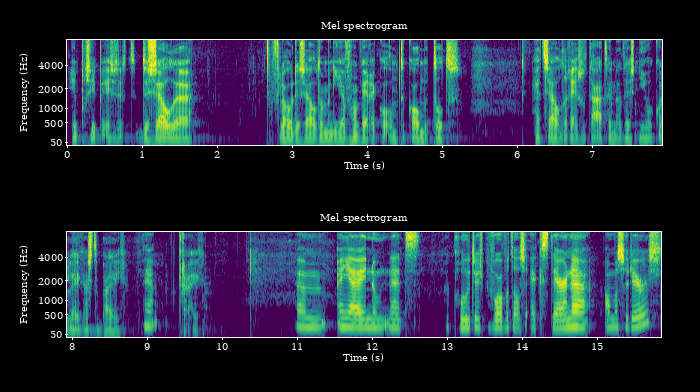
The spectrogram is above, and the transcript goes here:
in principe is het dezelfde flow, dezelfde manier van werken om te komen tot hetzelfde resultaat. En dat is nieuwe collega's erbij Ja. krijgen. Ehm, en jij noemt net recruiters bijvoorbeeld als externe ambassadeurs.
